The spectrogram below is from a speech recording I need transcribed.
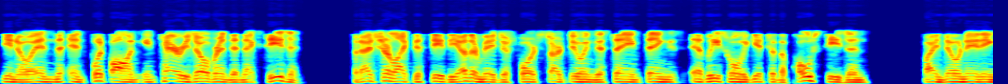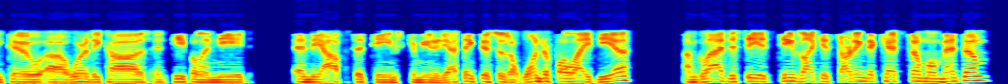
you know in in football and, and carries over into next season, but I'd sure like to see the other major sports start doing the same things, at least when we get to the postseason, by donating to a worthy cause and people in need and the opposite team's community. I think this is a wonderful idea. I'm glad to see it seems like it's starting to catch some momentum.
